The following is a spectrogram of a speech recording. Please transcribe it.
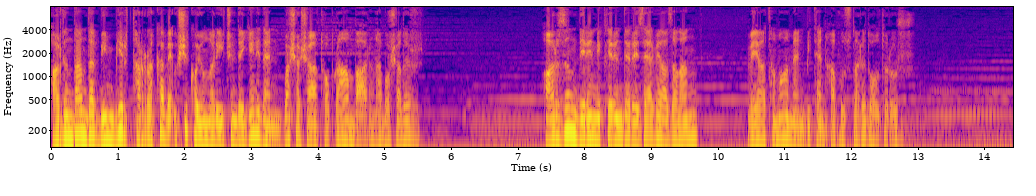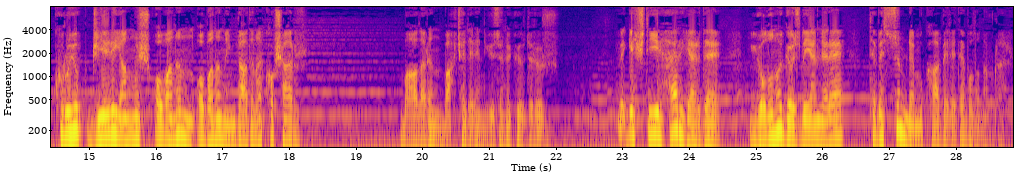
Ardından da binbir tarraka ve ışık oyunları içinde yeniden baş aşağı toprağın bağrına boşalır. Arzın derinliklerinde rezervi azalan veya tamamen biten havuzları doldurur. Kuruyup ciğeri yanmış ovanın obanın imdadına koşar. Bağların, bahçelerin yüzünü güldürür. Ve geçtiği her yerde yolunu gözleyenlere tebessümle mukabelede bulunurlar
